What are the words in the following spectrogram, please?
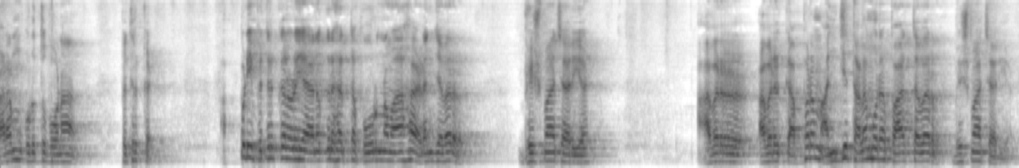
வரம் கொடுத்து போனால் பித்திருக்கள். அப்படி பித்திருக்களுடைய அனுகிரகத்தை பூர்ணமாக அடைஞ்சவர் பீஷ்மாச்சாரியார். அவர் அவருக்கு அப்புறம் அஞ்சு தலைமுறை பார்த்தவர் பீஷ்மாச்சாரியார்.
